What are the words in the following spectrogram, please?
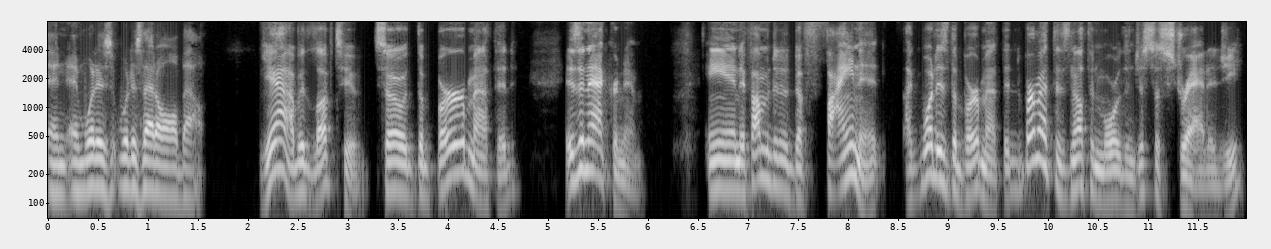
and and what is what is that all about? Yeah, I would love to. So the BRRRR method is an acronym. And if I'm going to define it, like what is the BRRRR method? The BRRRR method is nothing more than just a strategy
